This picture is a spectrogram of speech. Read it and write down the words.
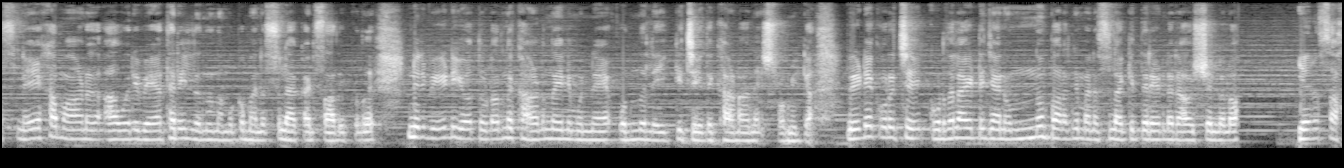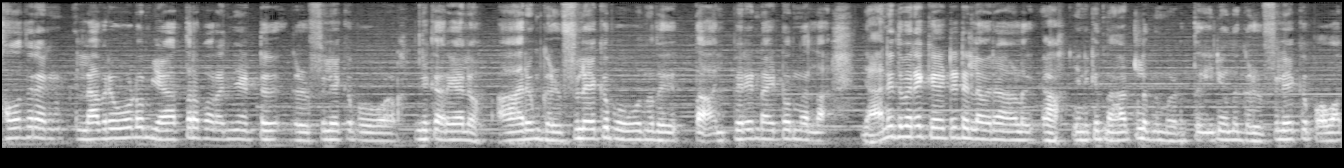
സ്നേഹമാണ് ആ ഒരു വേദനയിൽ നിന്ന് നമുക്ക് മനസ്സിലാക്കാൻ സാധിക്കുന്നത്. ഇന്നൊരു വീഡിയോ തുടർന്ന് കാണുന്നതിന് മുന്നേ ഒന്ന് ലൈക്ക് ചെയ്ത് കാണാൻ ശ്രമിക്കുക. വീഡിയോയെക്കുറിച്ച് കൂടുതലായിട്ട് ഞാൻ ഒന്നും പറഞ്ഞ് മനസ്സിലാക്കി തരേണ്ട ഒരു ആവശ്യമില്ലല്ലോ. ഈ ഒരു സഹോദരൻ എല്ലാവരോടും യാത്ര പറഞ്ഞിട്ട് ഗൾഫിലേക്ക് പോവുകയാണ്. എനിക്കറിയാലോ ആരും ഗൾഫിലേക്ക് പോകുന്നത് താല്പര്യം ഉണ്ടായിട്ടൊന്നുമല്ല. ഞാനിതുവരെ കേട്ടിട്ടില്ല ഒരാൾ ആ എനിക്ക് നാട്ടിൽ നിന്നും എടുത്ത് ഇനി ഒന്ന് ഗൾഫിലേക്ക് പോവാം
